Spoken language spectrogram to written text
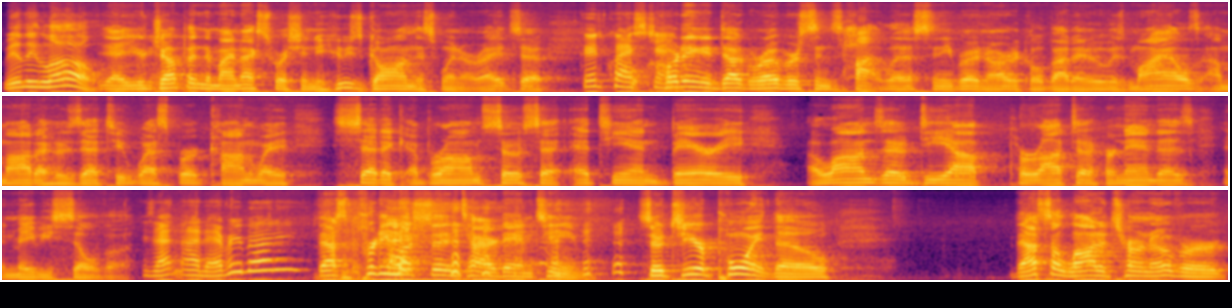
really low. Yeah, you're jumping to my next question. Who's gone this winter, right? So, Good question. according to Doug Roberson's hot list, and he wrote an article about it, it was Miles, Almada, Rossetto, Westberg, Conway, Sedek, Abram, Sosa, Etienne, Berry, Alonso, Diop, Purata, Hernandez, and maybe Silva. Is that not everybody? That's pretty much the entire damn team. So to your point, though, that's a lot of turnover.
